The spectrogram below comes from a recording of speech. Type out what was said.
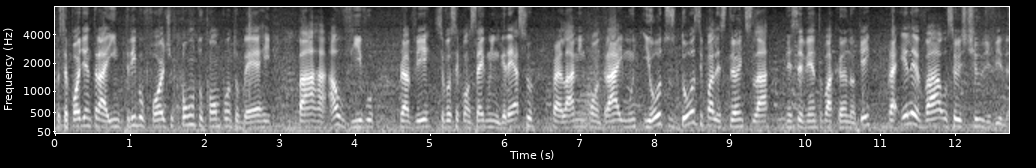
Você pode entrar aí em triboforte.com.br barra ao vivo para ver se você consegue um ingresso para lá me encontrar e, muito, e outros 12 palestrantes lá nesse evento bacana, ok? Para elevar o seu estilo de vida.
